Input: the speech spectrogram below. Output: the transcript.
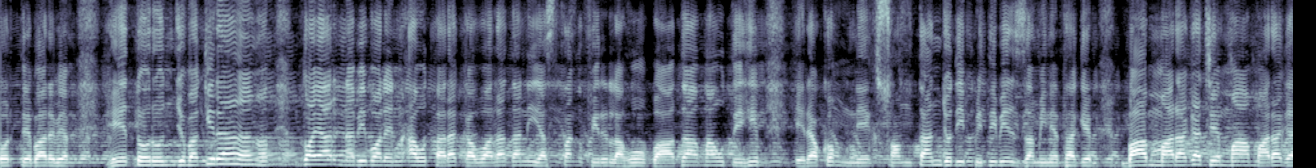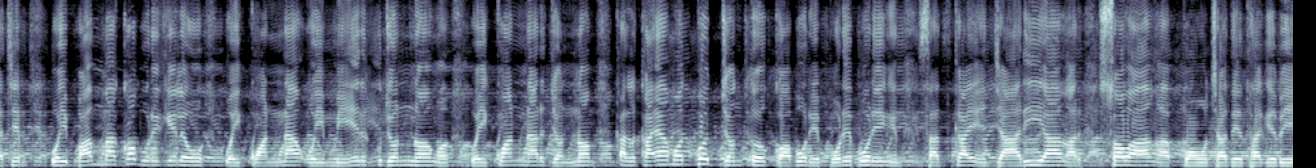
করতে পারবে। হে তরুণ যুবকেরা, দয়ার নবী বলেন, আও তারা কাওয়ালাদান ইয়াস্তাগফির লাহু বাদা মাউতিহি এরকম নেক সন্তান যদি পৃথিবীর জমিনে থাকে, বাপ মারা গেছে, মা মারা গেছে, ওই বাপ মা কবরে গেলেও ওই কন্যা ওই মেয়ের জন্য, ওই কন্যার জন্য কাল কায়ামত পর্যন্ত কবরে পড়ে পড়ে সাদকায়ে জারিয়া আর সওয়া পৌঁছাতে থাকবে।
